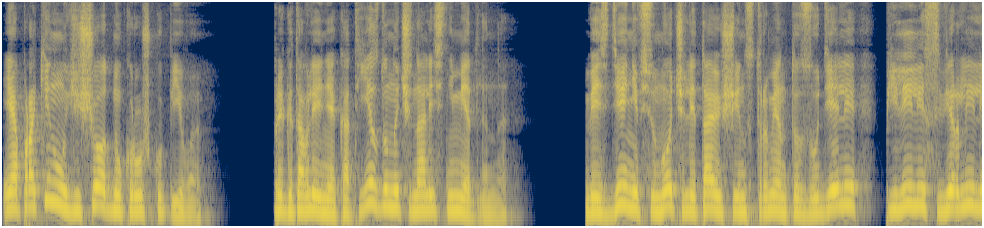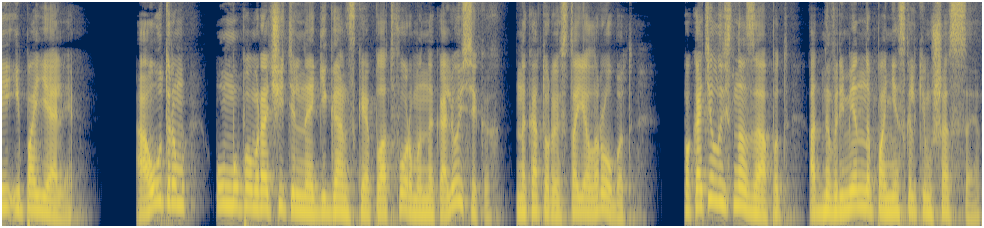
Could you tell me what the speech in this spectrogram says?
и опрокинул еще одну кружку пива. Приготовления к отъезду начинались немедленно. Весь день и всю ночь летающие инструменты зудели, пилили, сверлили и паяли. А утром Умопомрачительная гигантская платформа на колесиках, на которой стоял робот, покатилась на запад, одновременно по нескольким шоссе.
